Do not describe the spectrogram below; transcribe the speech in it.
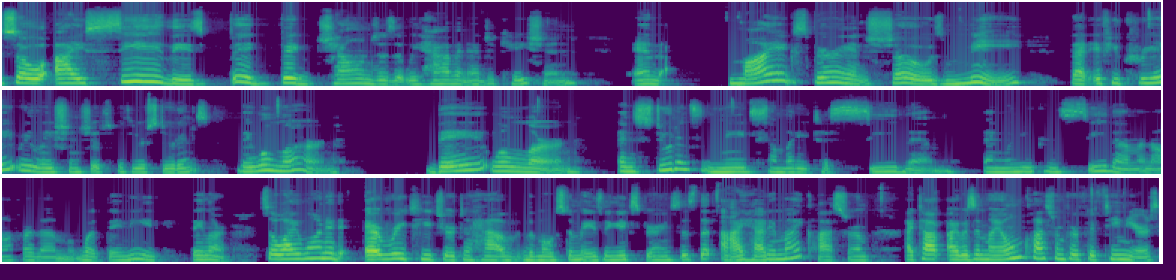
so I see these big, big challenges that we have in education. And my experience shows me that if you create relationships with your students, they will learn. They will learn. And students need somebody to see them. And when you can see them and offer them what they need, they learn. So I wanted every teacher to have the most amazing experiences that I had in my classroom. I taught I was in my own classroom for 15 years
